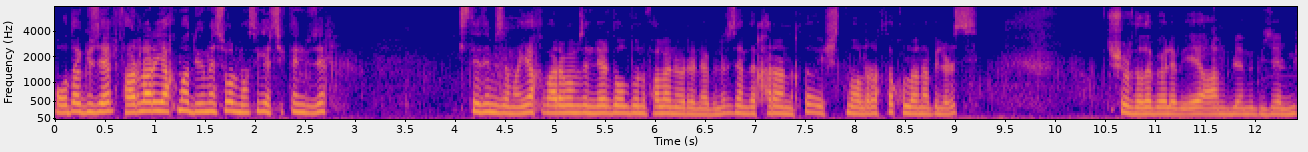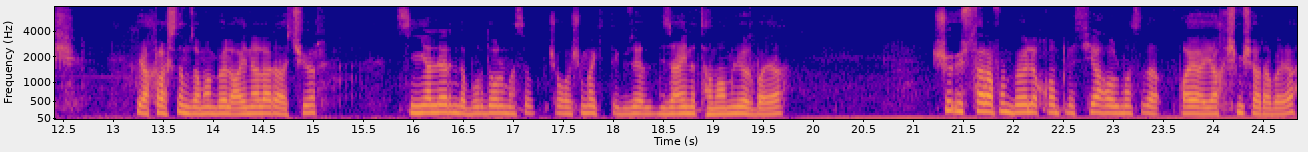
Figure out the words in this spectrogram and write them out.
O da güzel. Farları yakma düğmesi olması gerçekten güzel. İstediğimiz zaman yakıp arabamızın nerede olduğunu falan öğrenebiliriz. Hem de karanlıkta ışıtma olarak da kullanabiliriz. Şurada da böyle bir E amblemi güzelmiş. Yaklaştığım zaman böyle aynaları açıyor. Sinyallerin de burada olması çok hoşuma gitti. Güzel dizaynı tamamlıyor bayağı. Şu üst tarafın böyle komple siyah olması da bayağı yakışmış arabaya.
